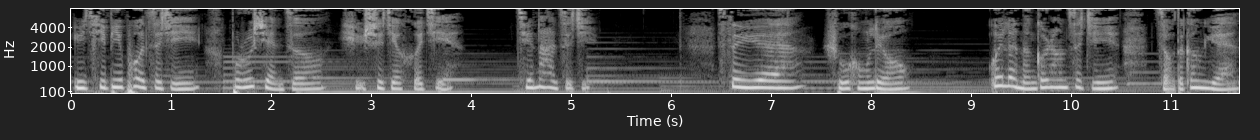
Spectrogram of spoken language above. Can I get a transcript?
与其逼迫自己，不如选择与世界和解，接纳自己。岁月。如洪流，为了能够让自己走得更远，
